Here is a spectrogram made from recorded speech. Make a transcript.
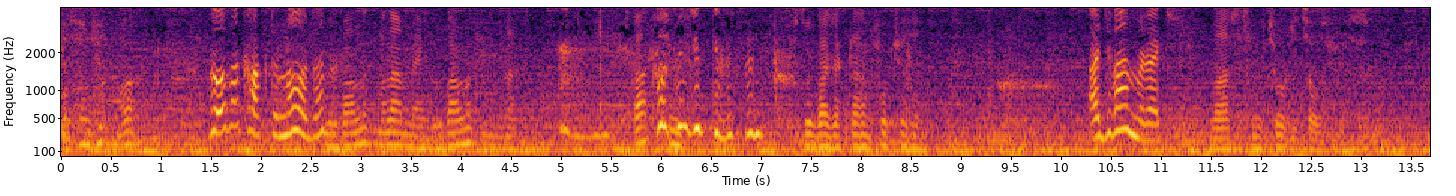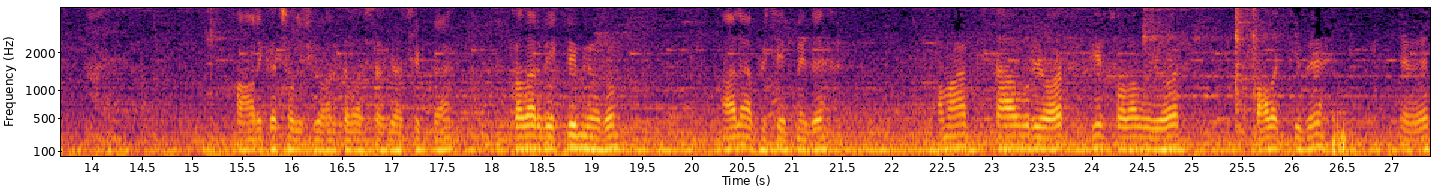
Tosuncuk mu? Zorla kalktın ne oradan? Kurbanlık mı lan ben? Kurbanlık mı bunlar? Tosuncuk gibisin. Dur bacaklarım çok kötü. Acı var mı Rak? Var çünkü çok iyi çalışıyoruz. Harika çalışıyor arkadaşlar gerçekten. Bu kadar beklemiyordum. Hala pes etmedi. Ama bir sağa vuruyor, bir sola vuruyor. Balık gibi. Evet.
